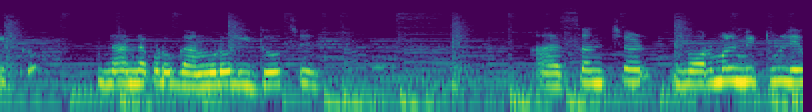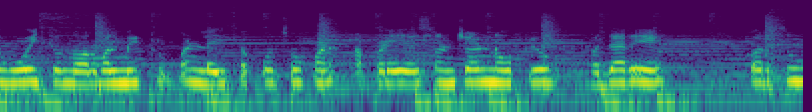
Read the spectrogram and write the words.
એક નાનકડો ગાંગડો લીધો છે. આ સંચળ નોર્મલ મીઠું લેવું હોય તો નોર્મલ મીઠું પણ લઈ શકો છો, પણ આપણે સંચળનો ઉપયોગ વધારે કરશું.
